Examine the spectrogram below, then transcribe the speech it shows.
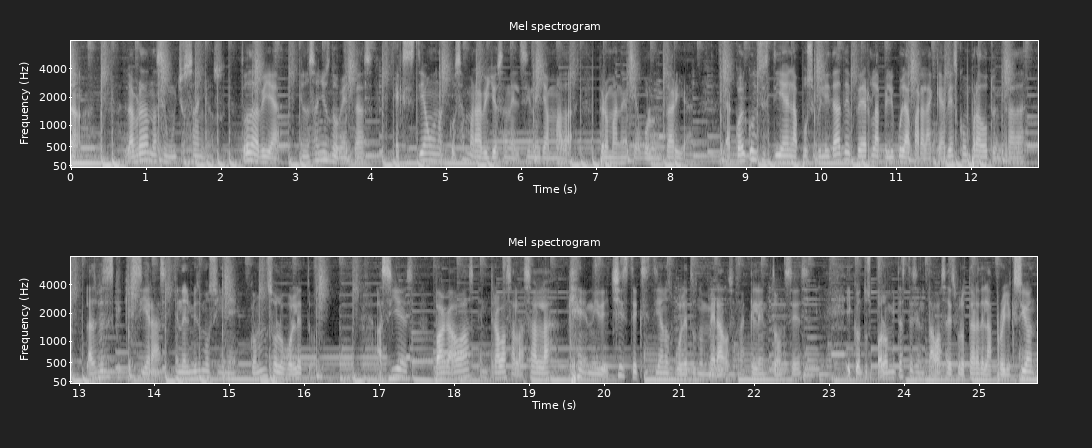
No, la verdad no hace muchos años. Todavía, en los años 90, existía una cosa maravillosa en el cine llamada permanencia voluntaria, la cual consistía en la posibilidad de ver la película para la que habías comprado tu entrada las veces que quisieras en el mismo cine con un solo boleto. Así es, pagabas, entrabas a la sala, que ni de chiste existían los boletos numerados en aquel entonces, y con tus palomitas te sentabas a disfrutar de la proyección.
